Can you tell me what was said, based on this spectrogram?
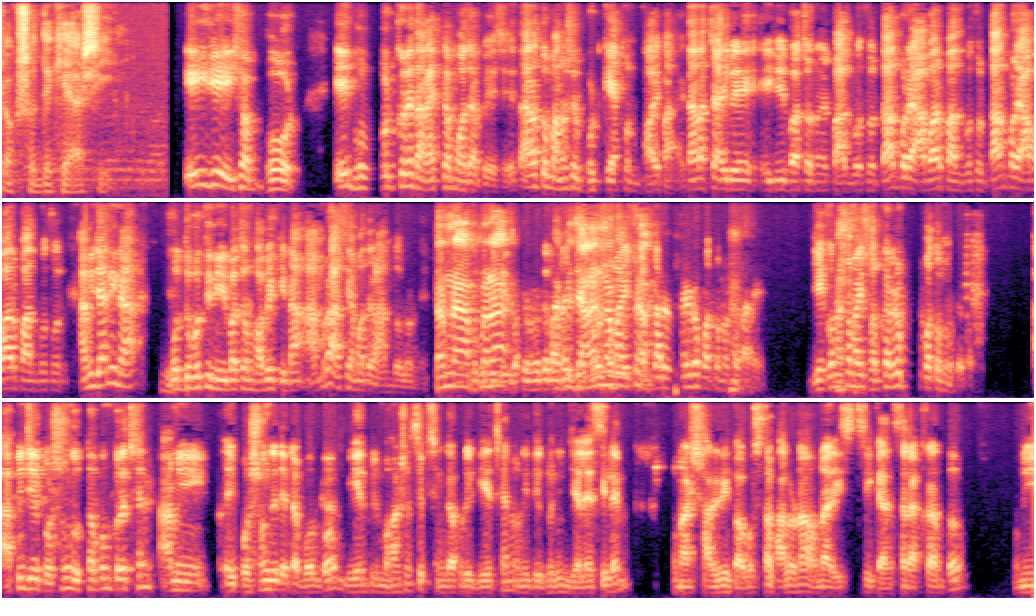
টকশো দেখে আসি। এই যে এইসব ভোট এই ভোট করে তারা একটা মজা পেয়েছে। তারা তো মানুষের ভোটকে এখন ভয় পায়। তারা চাইবে এই নির্বাচনের পাঁচ বছর তারপরে আবার পাঁচ বছর তারপরে আবার পাঁচ বছর। আমি জানি না মধ্যবর্তী নির্বাচন হবে কিনা। আমরা আছি আমাদের আন্দোলনে। মানে যে কোনো সময় সরকারের পতন হতে পারে। আপনি যে প্রসঙ্গ উত্থাপন করেছেন আমি এই প্রসঙ্গে যেটা বলব বিএনপির মহাসচিব সিঙ্গাপুরে গিয়েছেন উনি দীর্ঘদিন জেলে ছিলেন। ওনার শারীরিক অবস্থা ভালো না ওনার স্ত্রী ক্যান্সার আক্রান্ত। উনি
